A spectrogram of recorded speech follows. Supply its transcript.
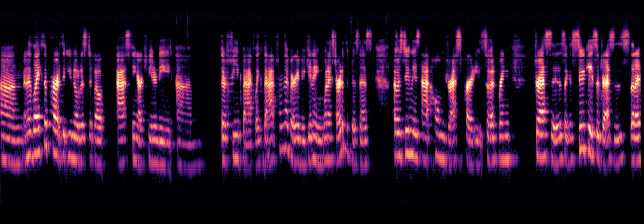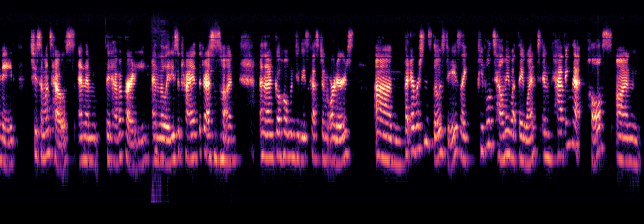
Um, and I like the part that you noticed about asking our community um, their feedback like that from the very beginning. When I started the business, I was doing these at home dress parties. So I'd bring dresses, like a suitcase of dresses that I made to someone's house and then they'd have a party and the ladies would try the dresses on and then I'd go home and do these custom orders. Um, but ever since those days, like people tell me what they want and having that pulse on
